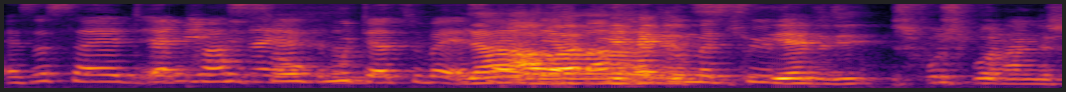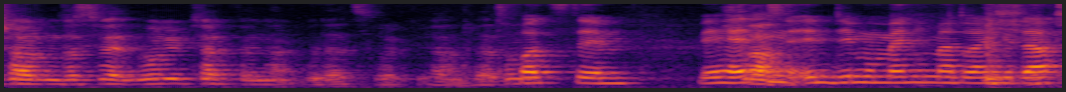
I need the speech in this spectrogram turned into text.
Es ist halt, er passt so gut dazu, weil er ist Ja, halt der Aber ihr wahre dumme Typ. ihr hättet die Fußspuren angeschaut und das wäre nur geklappt, wenn er wieder zurückgerannt wäre. Trotzdem, wir hätten in dem Moment nicht mal dran gedacht,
